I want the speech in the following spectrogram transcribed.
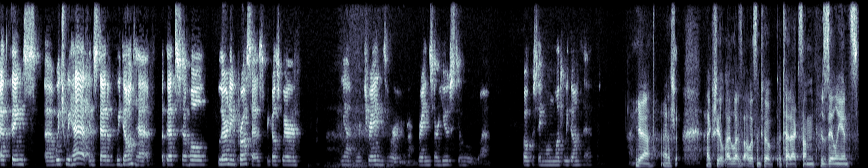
at things uh, which we have instead of we don't have. But that's a whole learning process because we're yeah we're trained, or our brains are used to uh, focusing on what we don't have. Yeah, actually, I, listened to a, a, TEDx on resilience.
